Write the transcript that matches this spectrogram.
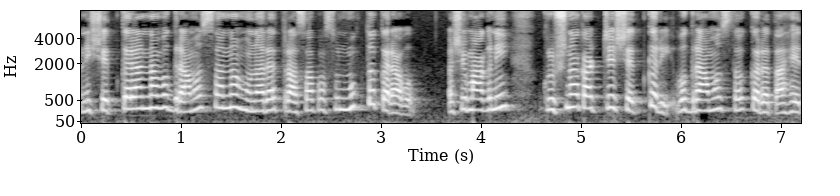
आणि शेतकऱ्यांना व ग्रामस्थांना होणाऱ्या त्रासापासून मुक्त करावं अशी मागणी कृष्णाकाठचे शेतकरी व ग्रामस्थ करत आहेत.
